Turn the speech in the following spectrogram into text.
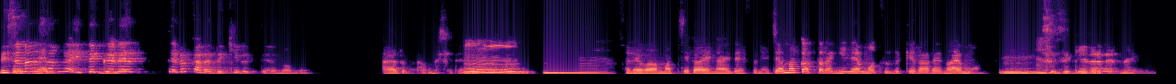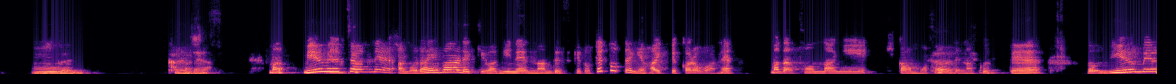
リスナーさんがいてくれてるからできるっていうのもあるかもしれない。うん。うん。それは間違いないですね。じゃなかったら2年も続けられないもん。うん、続けられない。本当に。感謝。まあ、みゆみゆちゃんね、あの、ライバー歴は2年なんですけど、手と手に入ってからはね、まだそんなに期間も経ってなくって、みゆみゆ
